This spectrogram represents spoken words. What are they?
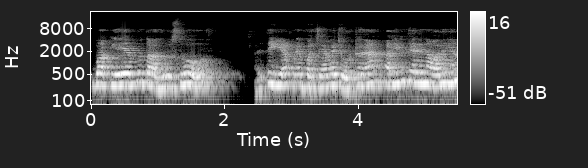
ਬਾਕੀ ਇਹ ਆ ਵੀ ਤੰਦਰੁਸਤ ਹੋ। ਧੀ ਆਪਣੇ ਬੱਚਿਆਂ ਵਿੱਚ ਉੱਠ ਹੈ। ਅਸੀਂ ਵੀ ਤੇਰੇ ਨਾਲ ਹੀ ਆ।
